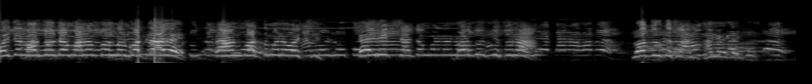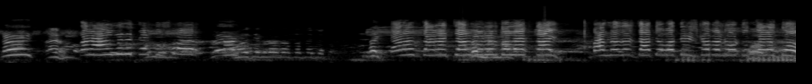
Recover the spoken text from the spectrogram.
ওই যে নজরুল যে মানব করতে হবে এখন বর্তমানে ওই এই রিক্সা সংগঠনের নজরুল কিছু না। নজরুলকে আমি থামাই তারা আওয়ামী লীগ করতো স্যার কারণ তারা চেয়ারম্যানের দল একটাই। বাংলাদেশ জাতীয়বাদী নতুন চালক দল।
